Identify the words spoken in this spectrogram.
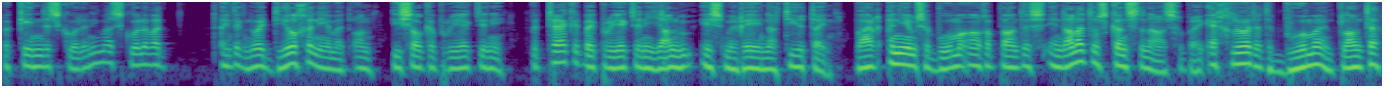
bekende skole nie, maar skole wat eintlik nooit deelgeneem het aan die sulke projekte nie. Betrek dit by projekte in die Jan Esmeré Natuurtuin waar inheemse bome aangeplant is en dan het ons kunstenaars gebruik. Ek glo dat 'n bome en plante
